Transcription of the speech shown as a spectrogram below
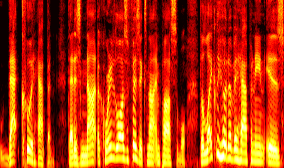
that could happen. That is not, according to the laws of physics, not impossible. The likelihood of it happening is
